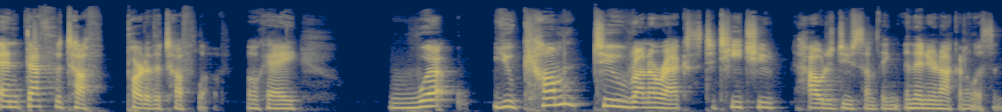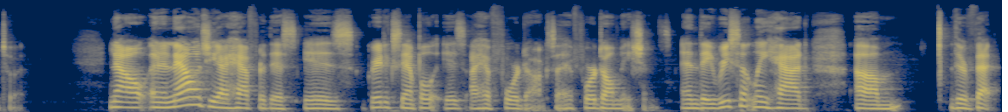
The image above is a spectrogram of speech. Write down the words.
And that's the tough part of the tough love. Okay. What you come to RunRX to teach you how to do something, and then you're not going to listen to it. Now, an analogy I have for this is a great example is I have four dogs. I have four Dalmatians, and they recently had um, their vet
